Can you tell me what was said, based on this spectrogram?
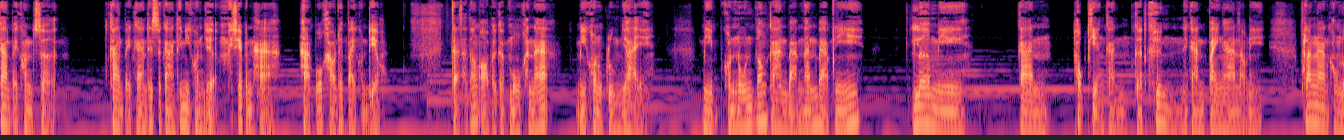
การไปคอนเสิร์ต การไปงานเทศกาลที่มีคนเยอะไม่ใช่ปัญหา หากพวกเขาได้ไปคนเดียว แต่ถ้าต้องออกไปกับหมู่คณะ มีคนกลุ่มใหญ่ มีคนนู้นต้องการแบบนั้นแบบนี้ เริ่มมีการ ถกเถียงกันเกิดขึ้นในการไปงานเหล่านี้ พลังงานของโล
